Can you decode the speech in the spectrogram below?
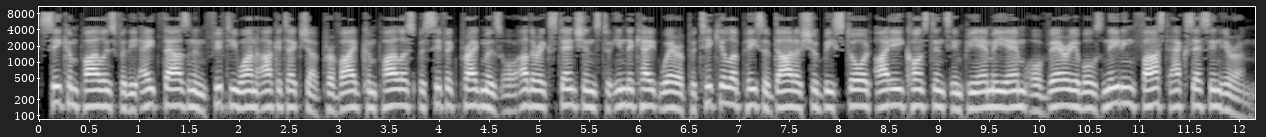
C compilers for the 8051 architecture provide compiler-specific pragmas or other extensions to indicate where a particular piece of data should be stored i.e. constants in PMEM or variables needing fast access in IRAM.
